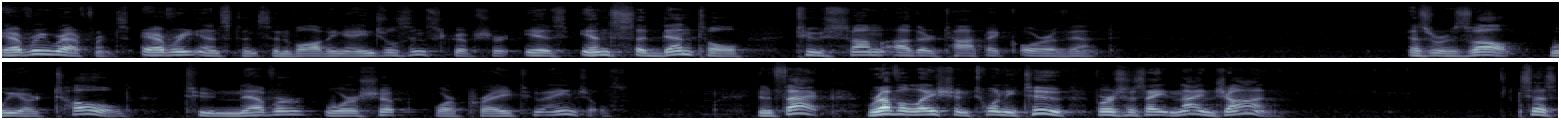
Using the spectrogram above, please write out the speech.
Every reference, every instance involving angels in Scripture is incidental to some other topic or event. As a result, we are told to never worship or pray to angels. In fact, Revelation 22, verses 8 and 9, John says,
